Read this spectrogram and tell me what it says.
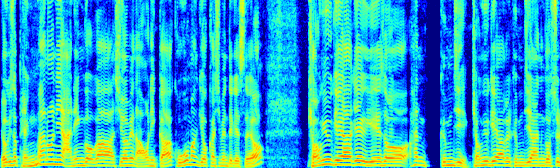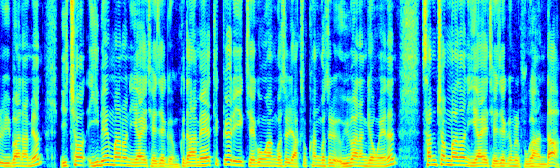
여기서 100만 원이 아닌 거가 시험에 나오니까 그거만 기억하시면 되겠어요. 경유계약에 의해서 한 금지, 경유계약을 금지한 것을 위반하면 2천, 200만 원 이하의 제재금, 그 다음에 특별이익 제공한 것을 약속한 것을 위반한 경우에는 3천만 원 이하의 제재금을 부과한다.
